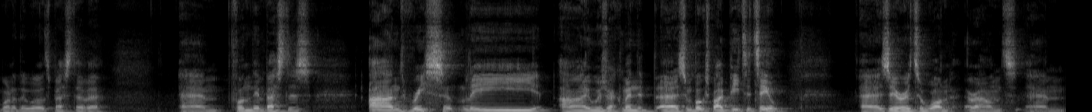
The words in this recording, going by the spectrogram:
one of the world's best ever um, fund investors. And recently, I was recommended uh, some books by Peter Thiel, uh, Zero to One, around um,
